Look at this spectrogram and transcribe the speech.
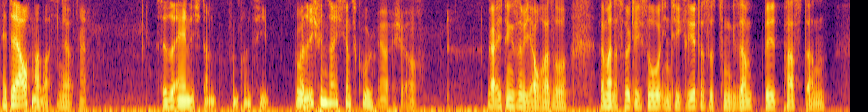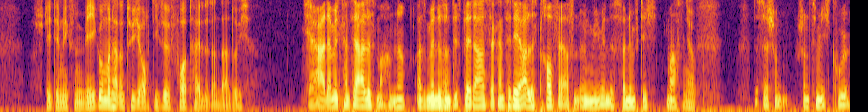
Hätte ja auch mal was. Ja. Ist ja so ähnlich dann vom Prinzip. Gut. Also ich finde es eigentlich ganz cool. Ja, ich auch. Ja, ich denke es nämlich auch. Also, wenn man das wirklich so integriert, dass es zum Gesamtbild passt, dann steht dem nichts im Wege und man hat natürlich auch diese Vorteile dann dadurch. Ja, damit kannst du ja alles machen, ne? Also wenn du so Ja. ein Display da hast, da kannst du dir ja alles draufwerfen irgendwie, wenn du es vernünftig machst. Ja. Das ist ja schon, schon ziemlich cool.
